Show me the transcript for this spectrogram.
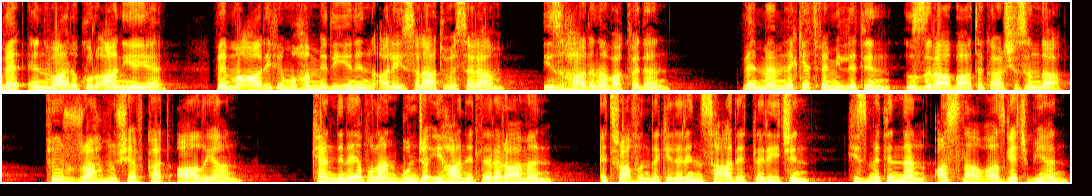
ve envar-ı Kur'aniye'ye ve maarif-i Muhammediye'nin aleyhissalatu vesselam izharına vakfeden ve memleket ve milletin ızdırabatı karşısında pür rahmü şefkat ağlayan, kendine yapılan bunca ihanetlere rağmen etrafındakilerin saadetleri için hizmetinden asla vazgeçmeyen,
